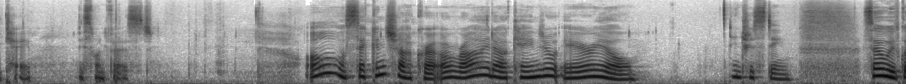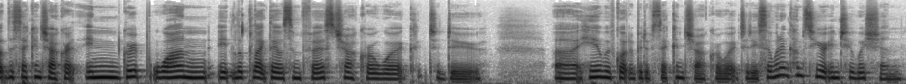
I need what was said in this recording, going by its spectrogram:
Okay, this one first. Oh, second chakra. All right, Archangel Ariel. Interesting. So we've got the second chakra. In group one, it looked like there was some first chakra work to do. Uh, here we've got a bit of second chakra work to do. So when it comes to your intuition,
